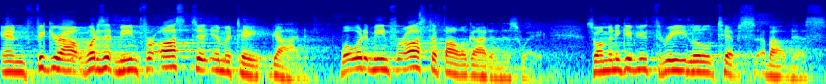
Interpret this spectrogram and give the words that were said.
and figure out what does it mean for us to imitate God? What would it mean for us to follow God in this way? So I'm going to give you three little tips about this.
